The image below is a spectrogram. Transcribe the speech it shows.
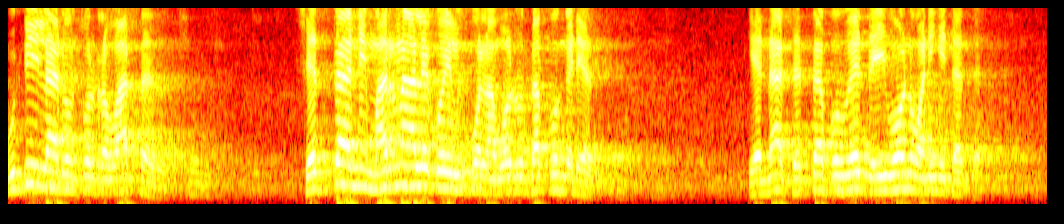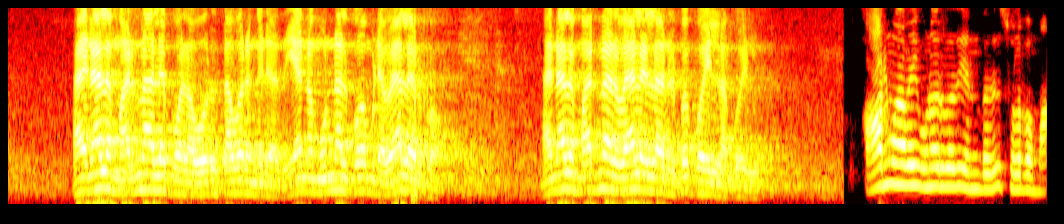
புத்தி இல்லாதவன் சொல்கிற வார்த்தை அது. செத்த அன்னைக்கு மறுநாளே கோயிலுக்கு போகலாம் ஒரு தப்பும் கிடையாது. ஏன்னா செத்தப்பவே தெய்வம்னு வணங்கிட்டாத்த அதனால் மறுநாளே போகலாம் ஒரு தவறும் கிடையாது. ஏன்னா முன்னாள் போக முடியாது. வேலை இருக்கும். அதனால் மறுநாள் வேலை இல்லாதப்ப போயிடலாம் கோயிலுக்கு. ஆன்மாவை உணர்வது என்பது சுலபமா?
